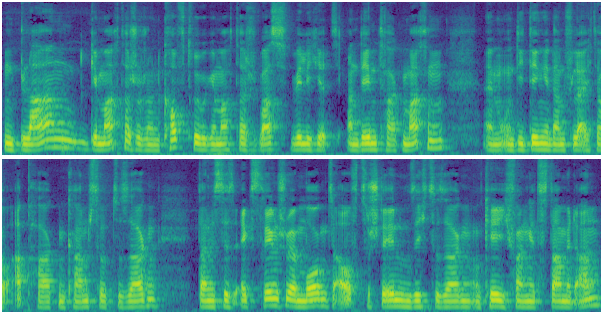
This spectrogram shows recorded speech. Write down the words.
einen Plan gemacht hast oder einen Kopf drüber gemacht hast, was will ich jetzt an dem Tag machen ähm, und die Dinge dann vielleicht auch abhaken kannst sozusagen, dann ist es extrem schwer morgens aufzustehen und sich zu sagen, okay, ich fange jetzt damit an,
